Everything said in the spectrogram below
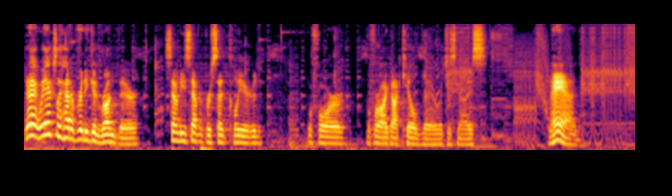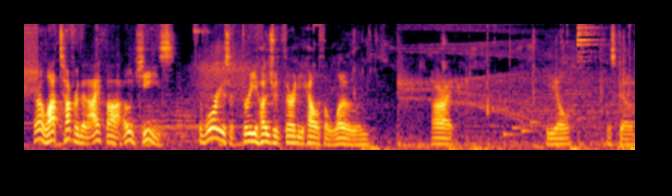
Yeah, we actually had a pretty good run there. 77% cleared before before I got killed there, which is nice. Man, they're a lot tougher than I thought. Oh jeez. The Warriors are 330 health alone. Alright. Heal. Let's go.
